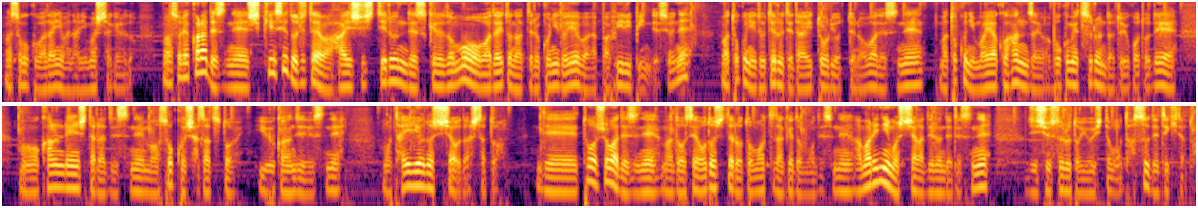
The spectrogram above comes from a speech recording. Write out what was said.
まあ、すごく話題にはなりましたけれど。まあ、それからですね、死刑制度自体は廃止してるんですけれども、話題となってる国といえばやっぱフィリピンですよね。まあ、特にドゥテルテ大統領っていうのはですね、まあ、特に麻薬犯罪は撲滅するんだということで、もう関連したらですね、まあ、即射殺という感じですね、もう大量の死者を出したと。で、当初はですね、まあどうせ脅してろと思ってたけどもですね、あまりにも死者が出るんでですね、自首するという人も多数出てきたと、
